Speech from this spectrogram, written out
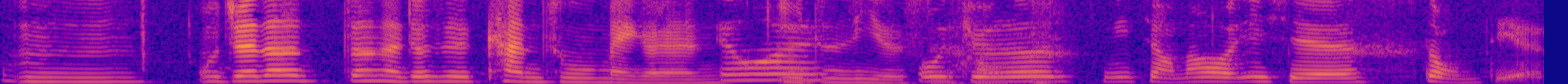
嗯，我觉得真的就是看出每个人意志力的时候。我觉得 你讲到了一些重点，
